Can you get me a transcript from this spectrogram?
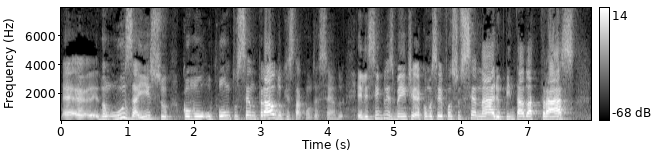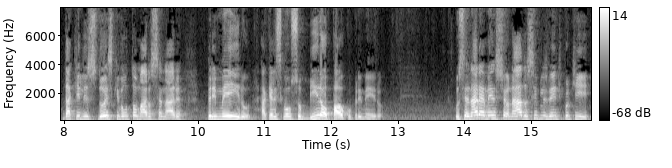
é, é, não usa isso como o ponto central do que está acontecendo. Ele simplesmente é como se fosse o cenário pintado atrás daqueles dois que vão tomar o cenário primeiro, aqueles que vão subir ao palco primeiro. O cenário é mencionado simplesmente porque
